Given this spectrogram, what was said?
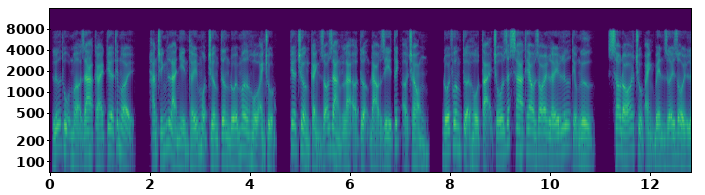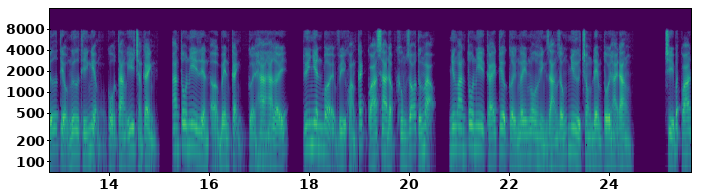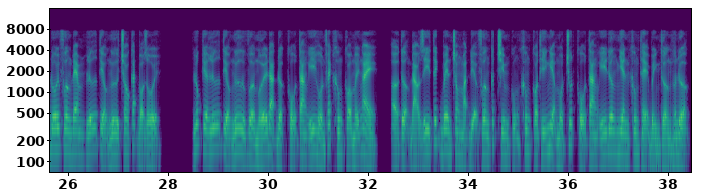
Lữ thụ mở ra cái kia thiết mời, hắn chính là nhìn thấy một trường tương đối mơ hồ ảnh chụp, kia trường cảnh rõ ràng là ở tượng đảo di tích ở trong, đối phương tựa hồ tại chỗ rất xa theo dõi lấy Lữ Tiểu Ngư, sau đó chụp ảnh bên dưới rồi Lữ Tiểu Ngư thí nghiệm cổ tang y chẳng cảnh, Anthony liền ở bên cạnh cười ha ha lấy, tuy nhiên bởi vì khoảng cách quá xa đập không rõ tướng mạo, nhưng Anthony cái kia cười ngây ngô hình dáng giống như trong đêm tối hải đăng. Chỉ bất quá đối phương đem Lữ Tiểu Ngư cho cắt bỏ rồi. Lúc kia Lữ Tiểu Ngư vừa mới đạt được cổ tang y hồn phách không có mấy ngày, ở tượng đảo di tích bên trong mặt địa phương cất chim cũng không có thí nghiệm một chút cổ tang ý đương nhiên không thể bình thường hơn được.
